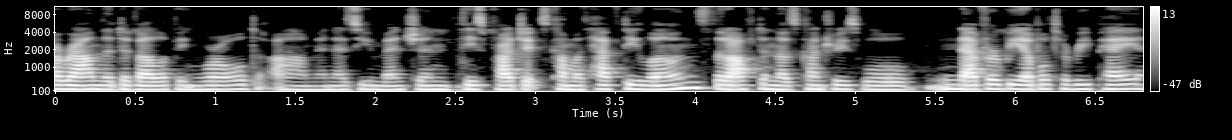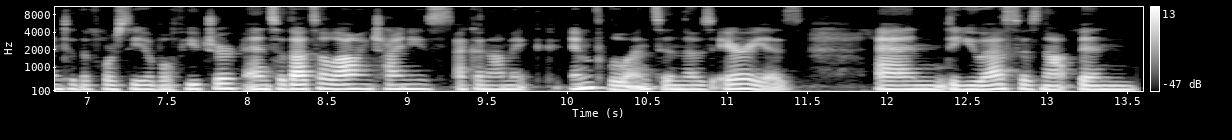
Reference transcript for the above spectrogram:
around the developing world. Um, and as you mentioned, these projects come with hefty loans that often those countries will never be able to repay into the foreseeable future. And so that's allowing Chinese economic influence in those areas. And the U.S. has not been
